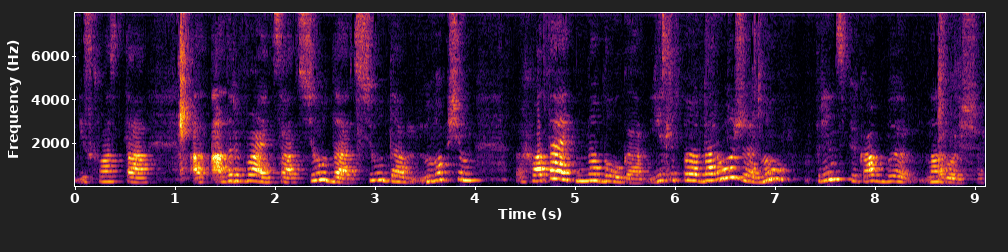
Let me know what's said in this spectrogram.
из хвоста, а, отрывается отсюда, отсюда. Ну, в общем, хватает ненадолго. Если подороже, ну, в принципе, как бы на дольше.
